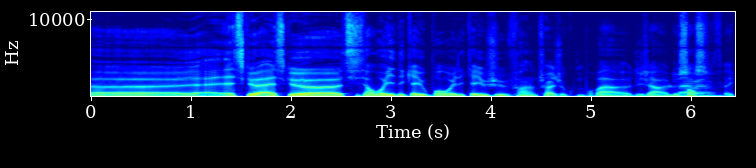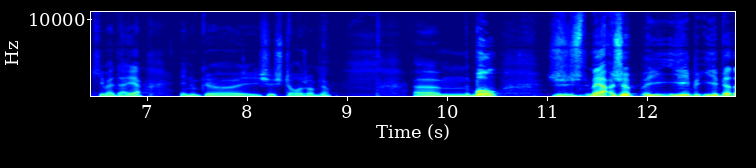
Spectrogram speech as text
est-ce que, est-ce que euh, si c'est envoyer des cailloux pour envoyer des cailloux, je, tu vois, je comprends pas euh, déjà le bah sens qui va derrière. Et donc, je, te rejoins bien. bon. Je, merde, je, il, est, il, est bien,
